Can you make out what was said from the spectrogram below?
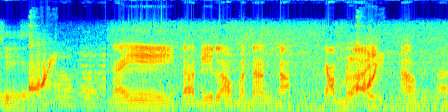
เจนนี่ตอนนี้เรามานั่งกับกำไรเอาไม่ใช่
